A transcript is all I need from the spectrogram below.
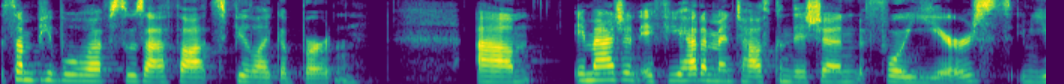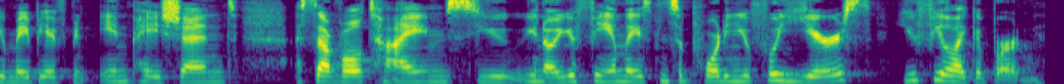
Some people who have suicidal thoughts feel like a burden. Um, imagine if you had a mental health condition for years. You maybe have been inpatient several times. You you know your family has been supporting you for years. You feel like a burden.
